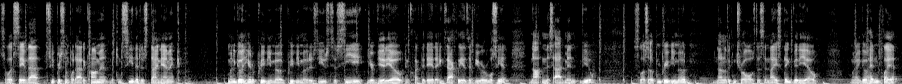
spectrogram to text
So let's save that. Super simple to add a comment. We can see that it's dynamic. I'm going to go in here to preview mode. Preview mode is used to see your video and collect the data exactly as a viewer will see it, not in this admin view. So let's open preview mode. None of the controls, just a nice big video. When I go ahead and play it,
